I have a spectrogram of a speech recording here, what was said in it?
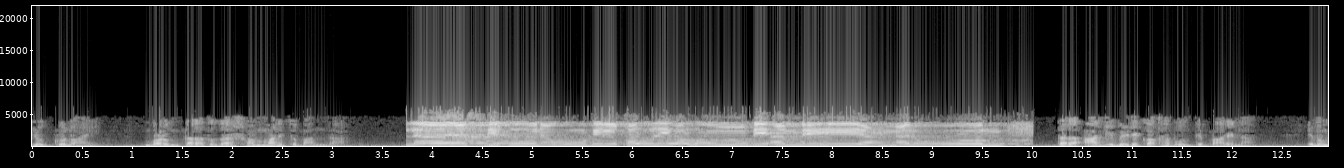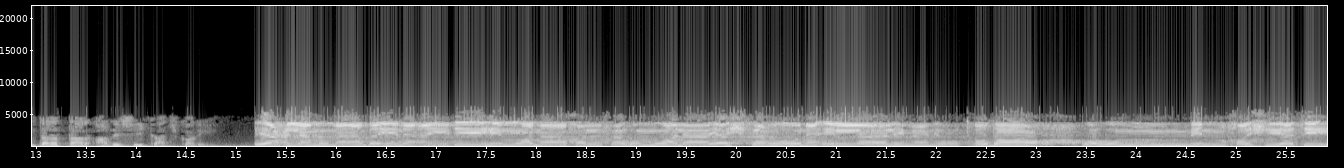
যোগ্য নয় বরং তারা তো তার সম্মানিত বান্দা। তারা আগে বেড়ে কথা বলতে পারে না এবং তারা তার আদেশেই কাজ করে। يعلم ما بين أيديهم وما خلفهم ولا يشفعون إلا لمن ارتضى وهم من خشيته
